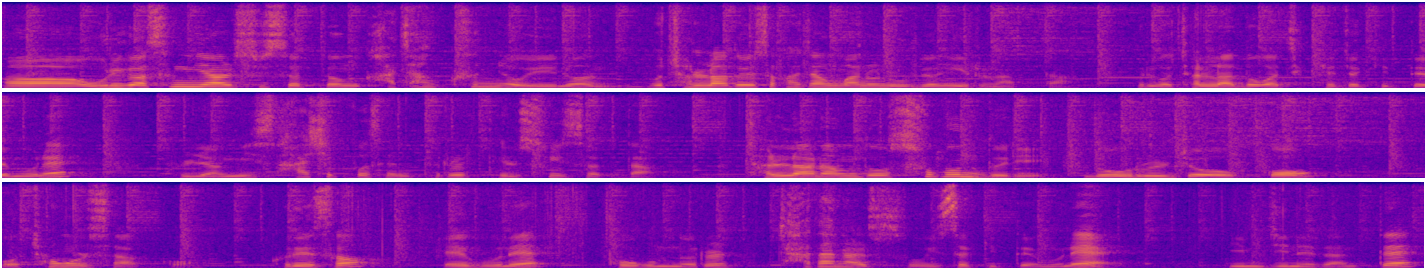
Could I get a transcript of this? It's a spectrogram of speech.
어, 우리가 승리할 수 있었던 가장 큰 요인은 뭐 전라도에서 가장 많은 우병이 일어났다. 그리고 전라도가 지켜졌기 때문에 분량이 40%를 될수 있었다. 전라남도 수군들이 노를 줬고 뭐 총을 쐈고 그래서 애군의 보급로를 차단할 수 있었기 때문에 임진왜란 때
